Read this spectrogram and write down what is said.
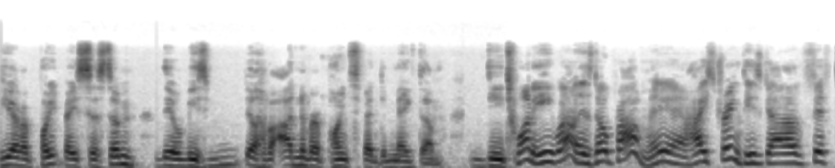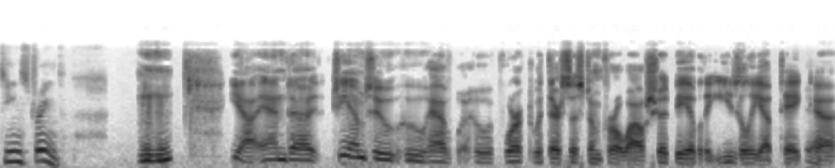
If you have a point-based system, they will be they'll have an odd number of points spent to make them. D20, well, there's no problem. Hey, high strength, he's got a 15 strength. hmm Yeah, and uh, GMs who, who have who have worked with their system for a while should be able to easily uptake Yeah. uh,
